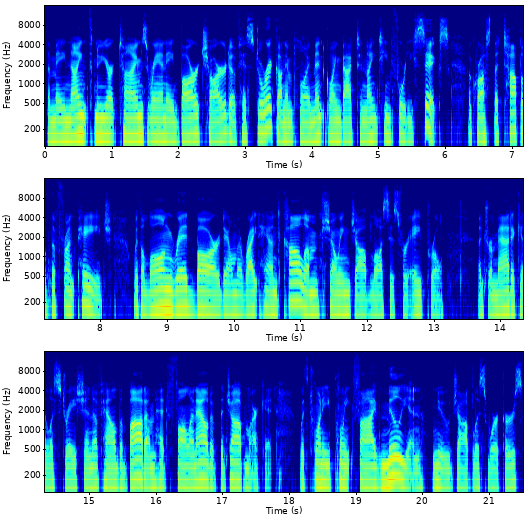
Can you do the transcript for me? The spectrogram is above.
The May 9th New York Times ran a bar chart of historic unemployment going back to 1946 across the top of the front page, with a long red bar down the right hand column showing job losses for April a dramatic illustration of how the bottom had fallen out of the job market, with 20.5 million new jobless workers,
